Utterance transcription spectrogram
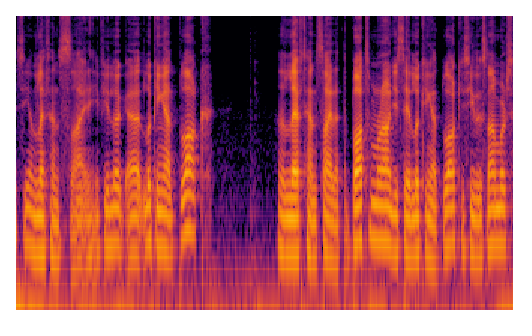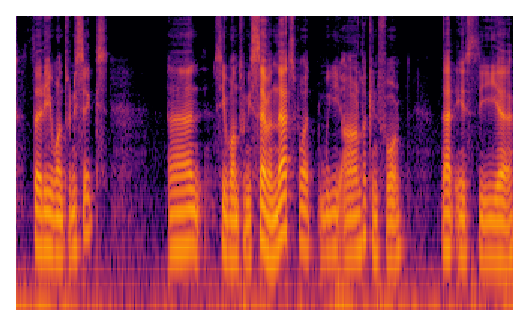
you see on the left hand side if you look at looking at block the left hand side at the bottom around you say looking at block you see those numbers 30 126 and see 127 that's what we are looking for. That is the uh,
